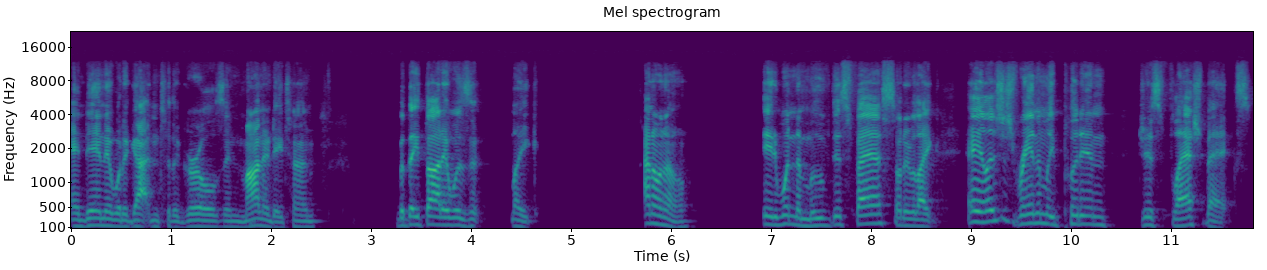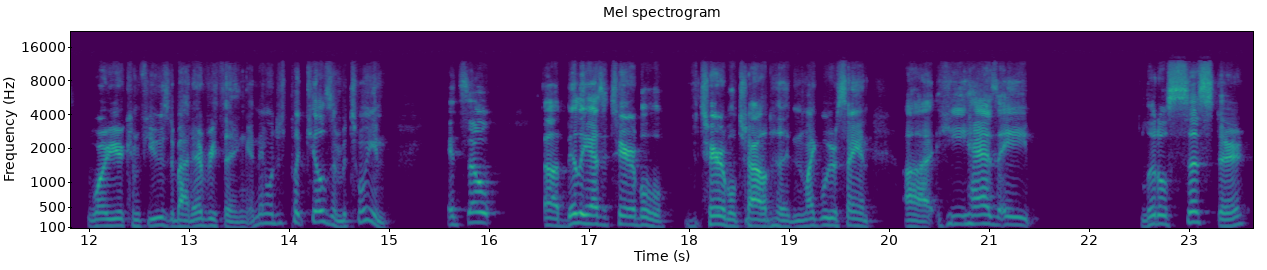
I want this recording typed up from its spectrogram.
and then it would have gotten to the girls in modern day time but they thought it wasn't like i don't know it wouldn't have moved this fast so they were like hey let's just randomly put in just flashbacks where you're confused about everything and then we'll just put kills in between. And so uh, billy has a terrible terrible childhood and like we were saying uh, he has a little sister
